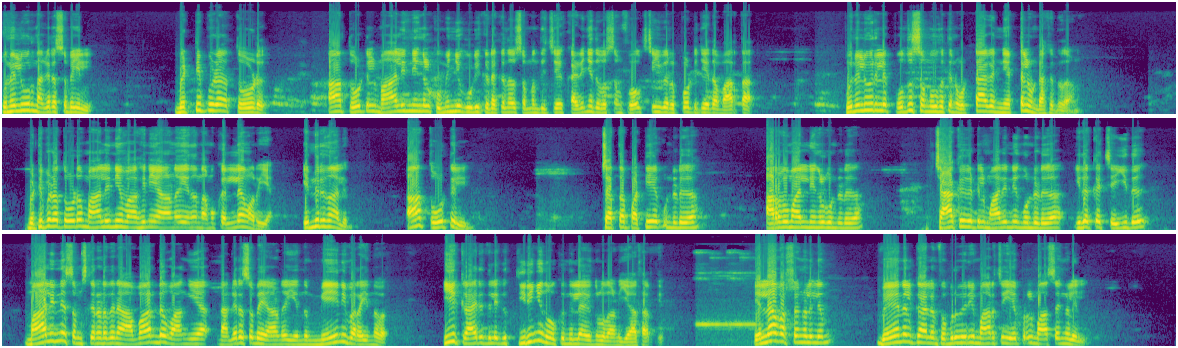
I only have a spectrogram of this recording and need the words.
പുനലൂർ നഗരസഭയിൽ വെട്ടിപ്പുഴ തോട്. ആ തോട്ടിൽ മാലിന്യങ്ങൾ കുമിഞ്ഞുകൂടി കിടക്കുന്നത് സംബന്ധിച്ച് കഴിഞ്ഞ ദിവസം ഫോക്സ് ടി റിപ്പോർട്ട് ചെയ്ത വാർത്ത പുനലൂരിലെ പൊതുസമൂഹത്തിന് ഒട്ടാകെ ഞെട്ടലുണ്ടാക്കുന്നതാണ് വെട്ടിപ്പുഴ തോട് മാലിന്യവാഹിനിയാണ് എന്ന് നമുക്കെല്ലാം അറിയാം. എന്നിരുന്നാലും ആ തോട്ടിൽ ചത്ത പട്ടിയെ കൊണ്ടിടുക അറവ് മാലിന്യങ്ങൾ കൊണ്ടിടുക ചാക്ക് കെട്ടിൽ മാലിന്യം കൊണ്ടിടുക ഇതൊക്കെ ചെയ്ത് മാലിന്യ സംസ്കരണത്തിന് അവാർഡ് വാങ്ങിയ നഗരസഭയാണ് എന്ന് മേനി പറയുന്നവർ ഈ കാര്യത്തിലേക്ക് തിരിഞ്ഞു നോക്കുന്നില്ല എന്നുള്ളതാണ് യാഥാർത്ഥ്യം. എല്ലാ വർഷങ്ങളിലും വേനൽക്കാലം ഫെബ്രുവരി മാർച്ച് ഏപ്രിൽ മാസങ്ങളിൽ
